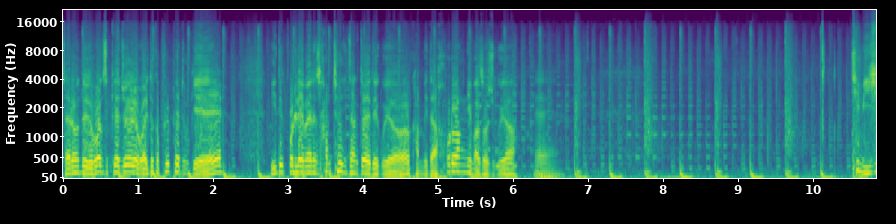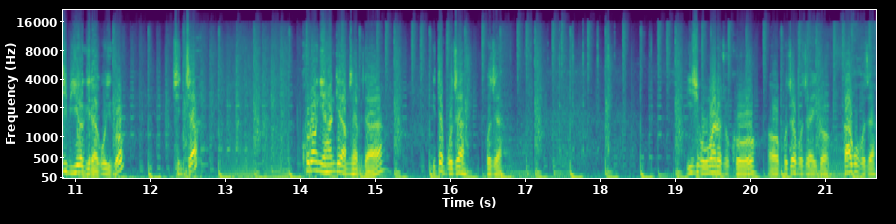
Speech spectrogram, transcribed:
자 여러분들 이번 스케줄 월드컵 풀패 두개. 이득 보려면 3천 이상 떠야 되고요. 갑니다. 호랑님 어서 오시고요. 예. 팀 22억이라고 이거? 진짜? 호랑님 한 개 감사합니다. 이따 보자 보자. 25만원 좋고. 어 보자 보자 이거. 까고 보자.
